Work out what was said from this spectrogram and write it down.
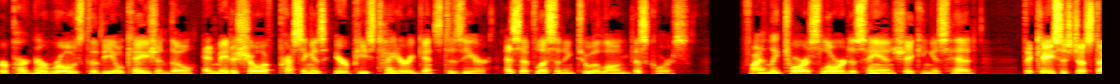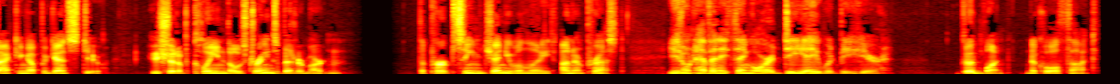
Her partner rose to the occasion, though, and made a show of pressing his earpiece tighter against his ear, as if listening to a long discourse. Finally, Torres lowered his hand, shaking his head. The case is just stacking up against you. You should have cleaned those drains better, Martin. The perp seemed genuinely unimpressed. You don't have anything or a DA would be here. Good one, Nicole thought,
